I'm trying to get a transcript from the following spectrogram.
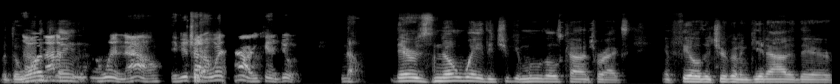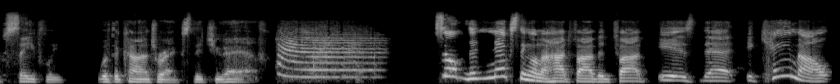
But the no, one thing to win now. If you're trying yeah. to win now, you can't do it. No, there's no way that you can move those contracts and feel that you're going to get out of there safely with the contracts that you have. So the next thing on the hot five and five is that it came out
